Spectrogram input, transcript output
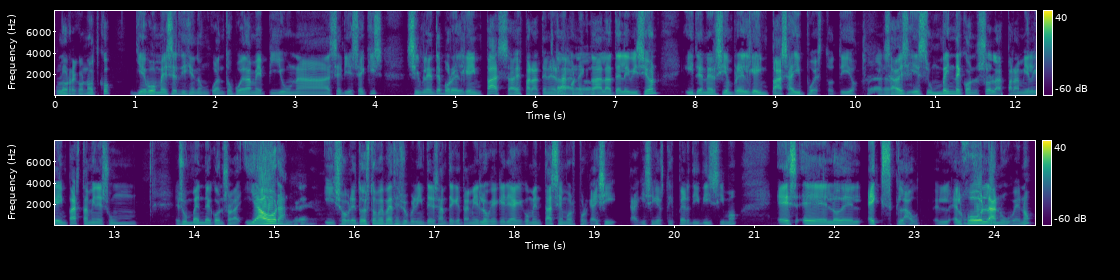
lo reconozco. Llevo meses diciendo en cuanto pueda me pillo una Series X simplemente por el Game Pass, ¿sabes? Para tenerla conectada a la televisión y tener siempre el Game Pass ahí puesto, tío. ¿Sabes? Y es un vende consolas. Para mí el Game Pass también es un, es un vende consola. Y ahora, y sobre todo esto me parece súper interesante, que también es lo que quería que comentásemos, porque ahí sí, aquí sí que estoy perdidísimo, es eh, lo del xCloud, el, el, juego en la nube, ¿no?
